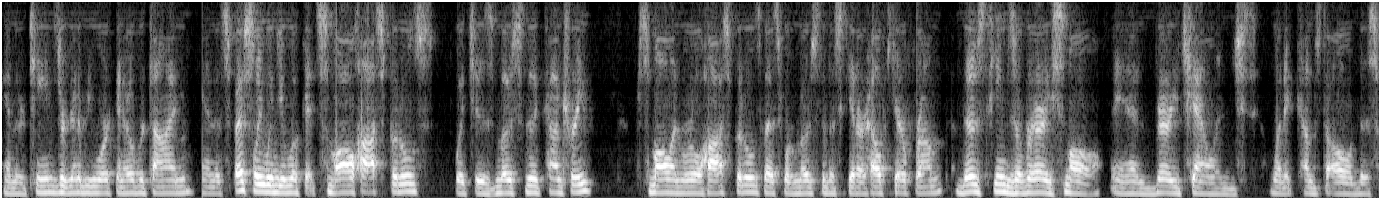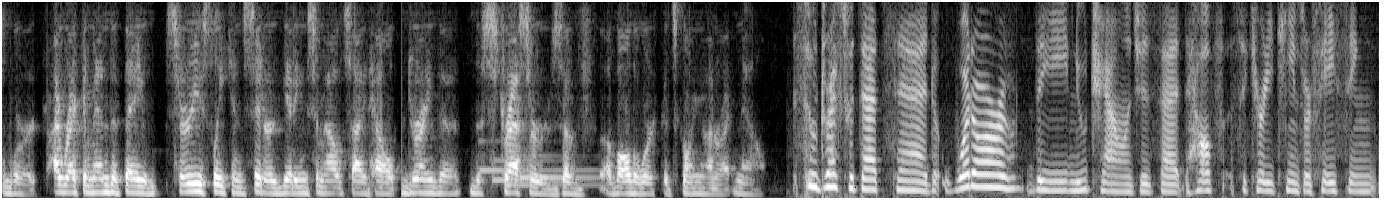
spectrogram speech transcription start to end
and their teams are going to be working overtime. And especially when you look at small hospitals, which is most of the country, small and rural hospitals. That's where most of us get our health care from. Those teams are very small and very challenged when it comes to all of this work. I recommend that they seriously consider getting some outside help during the, the stressors of, of all the work that's going on right now. So, Drex, with that said, what are the new challenges that health security teams are facing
